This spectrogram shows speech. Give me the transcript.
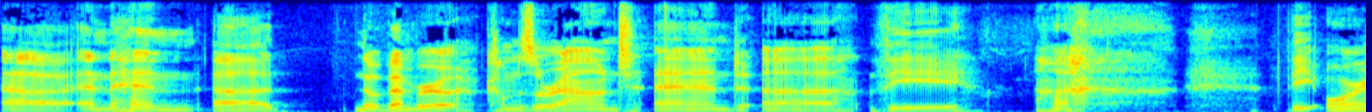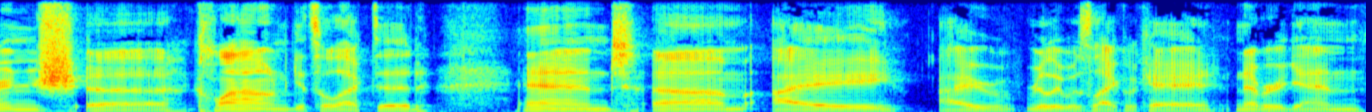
Uh, and then uh, November comes around, and uh, the the orange uh, clown gets elected, and um, I I really was like, okay, never again.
